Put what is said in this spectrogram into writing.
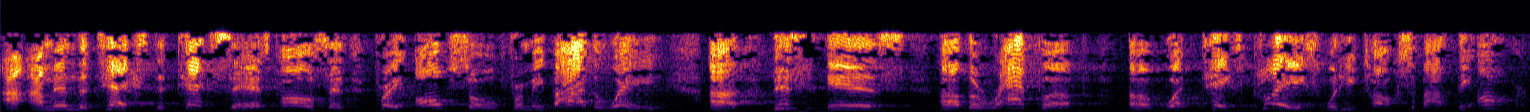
I, am in the text. The text says, Paul says, pray also for me. By the way, uh, this is uh, the wrap up of what takes place when he talks about the armor.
